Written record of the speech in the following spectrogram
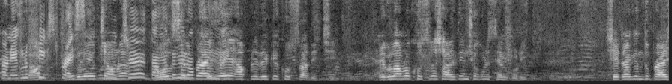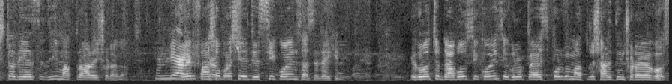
কারণ এগুলো কারণ ফিক্সড প্রাইস এগুলো হচ্ছে আমরা হোলসেল প্রাইসে আপনাদেরকে খুচরা দিচ্ছি। এগুলো আমরা খুচরা সাড়ে তিনশো করে সেল করি। সেটা কিন্তু প্রাইসটা দিয়েছি মাত্র আড়াইশো টাকা। এর পাশাপাশি যে সিকোয়েন্স আছে দেখেন এগুলো হচ্ছে ডাবল সিকোয়েন্স এগুলোর প্রাইস পড়বে মাত্র সাড়ে তিনশো টাকা গজ।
